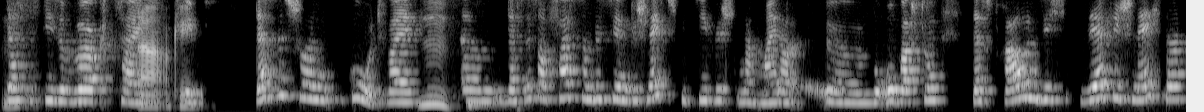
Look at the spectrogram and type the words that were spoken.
dass es diese Workzeit ah, okay. gibt. Das ist schon gut, weil hm. ähm, das ist auch fast so ein bisschen geschlechtsspezifisch nach meiner äh, Beobachtung, dass Frauen sich sehr viel schlechter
